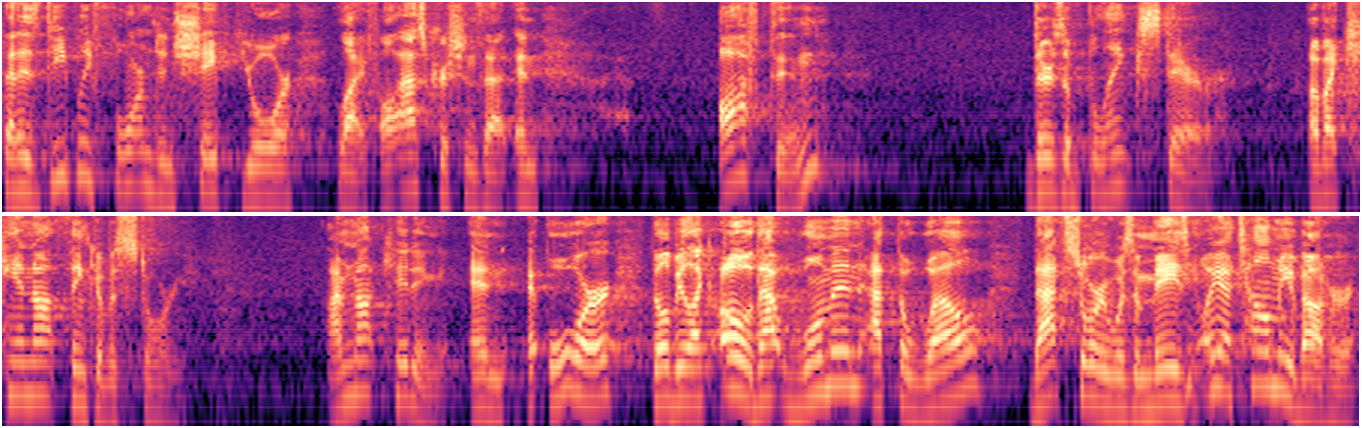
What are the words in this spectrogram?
that has deeply formed and shaped your life. I'll ask Christians that. And often there's a blank stare of I cannot think of a story. I'm not kidding. And or they'll be like, "Oh, that woman at the well, that story was amazing. Oh yeah, tell me about her."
